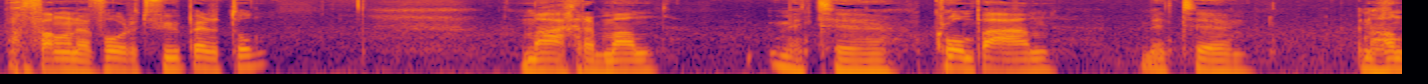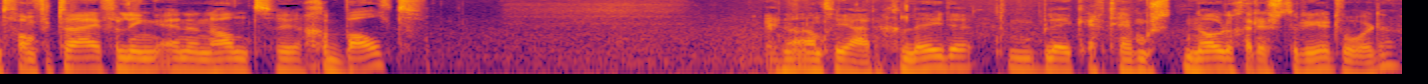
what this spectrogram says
Gevangenen voor het vuurpeloton. Magere man met uh, klompen aan. Met uh, een hand van vertwijfeling en een hand uh, gebald. En een aantal jaren geleden, toen bleek echt... hij moest nodig gerestaureerd worden.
